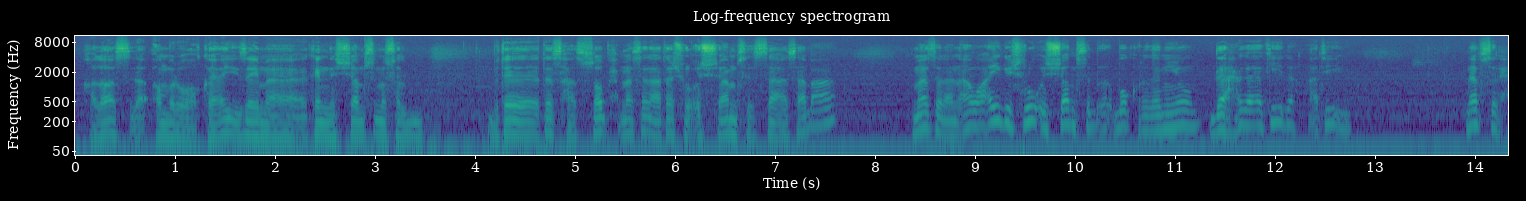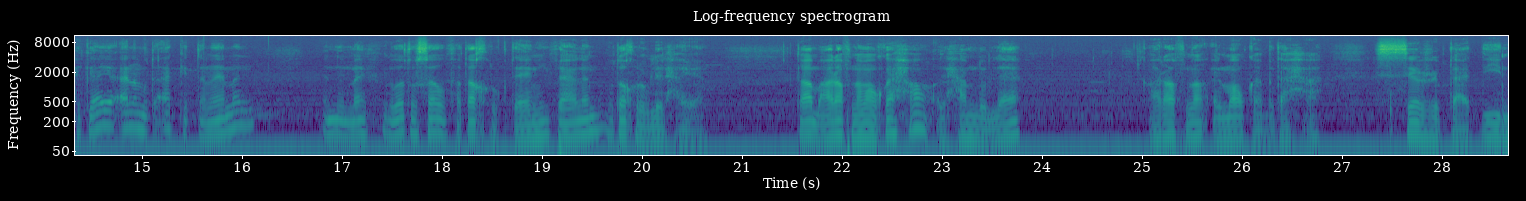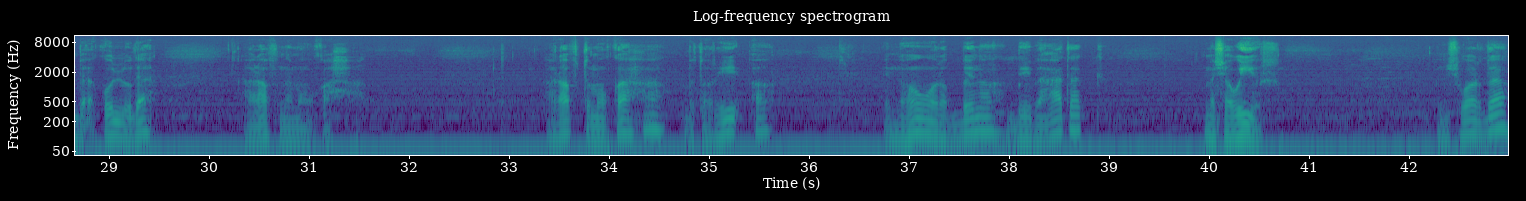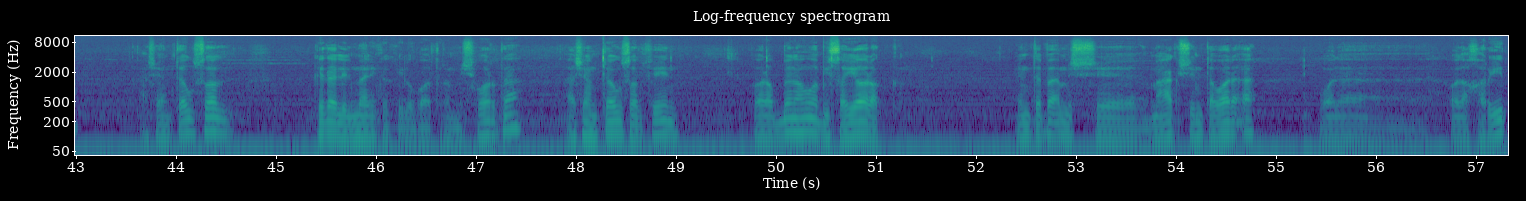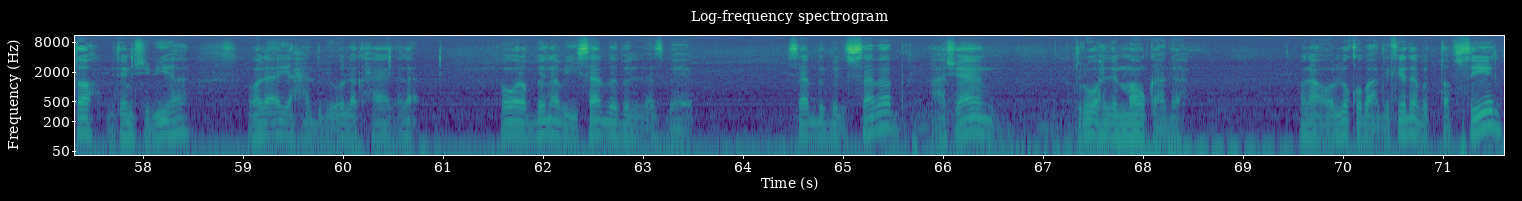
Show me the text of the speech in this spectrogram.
خلاص ده أمر واقعي. زي ما كان الشمس مثلا بتصحى الصبح مثلا هتشرق الشمس الساعة سبعة مثلا أو هيجي شروق الشمس بكرة تاني يوم. ده حاجة أكيدة هتيجي. نفس الحكاية أنا متأكد تماما إن الميكروبات سوف تخرج تاني فعلا وتخرج للحياة. طب عرفنا موقعها؟ الحمد لله. عرفنا الموقع بتاعها السر بتاع الدين بقى كله ده. عرفنا موقعها. عرفت موقعها بطريقة إن هو ربنا بيبعتك مشاوير. المشوار ده عشان توصل كده للملكة كيلوباترا المشوار ده عشان توصل فين؟ فربنا هو بيسيرك انت بقى مش معكش انت ورقة ولا ولا خريطة بتمشي بيها ولا أي حد بيقولك حاجة. لا هو ربنا بيسبب الأسباب يسبب السبب عشان تروح للموقع ده. وأنا هقول لكم بعد كده بالتفصيل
